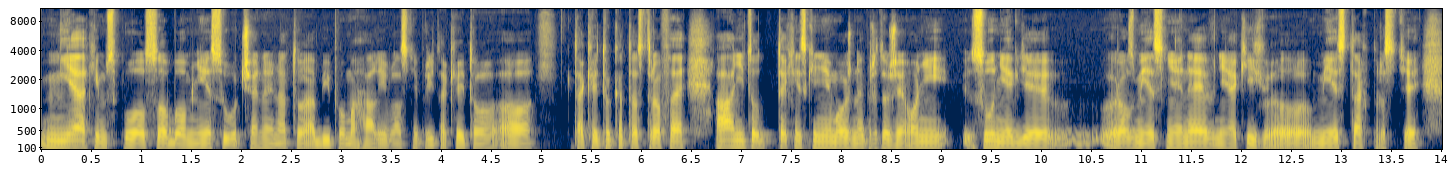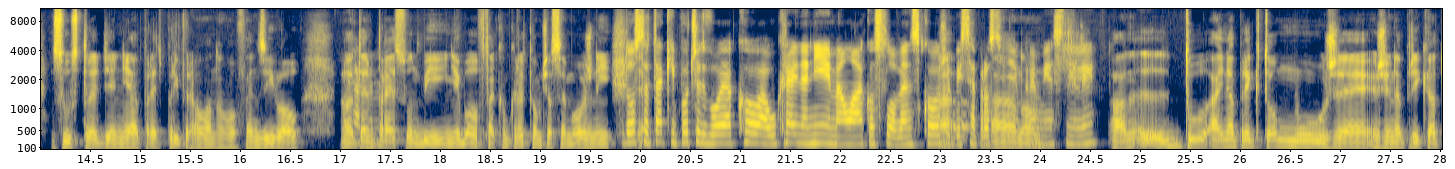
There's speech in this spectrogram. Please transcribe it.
nejakým spôsobom nie sú určené na to, aby pomáhali vlastne pri takejto takejto katastrofe. A ani to technicky nie je možné, pretože oni sú niekde rozmiestnené v nejakých uh, miestach proste sústredenia pred pripravovanou ofenzívou. Uh, ten presun by nebol v takom krátkom čase možný. Dosť taký počet vojakov a Ukrajina nie je malá ako Slovensko, a, že by sa proste áno. nepremiestnili. A e, tu aj napriek tomu, že, že napríklad,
